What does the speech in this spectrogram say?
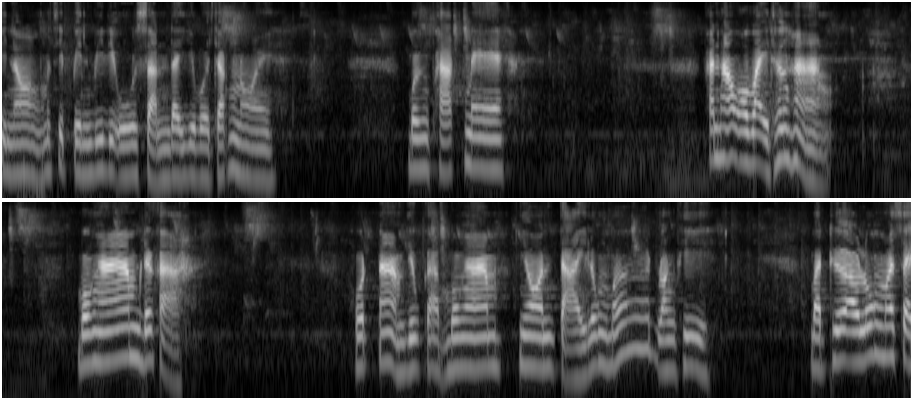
พี่น้องมันสิเป็นวิดีโอสันใดอยู่บ่จักหน่อย เบิ่งพักแน่คันเฮาเอาไว้เทิงห่างบ่งามเด้อค่ะหดน้ำอยู่กับบ่งามย้อนตายลงเมิดบางทีบัดเธอเอาลงมาใส่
